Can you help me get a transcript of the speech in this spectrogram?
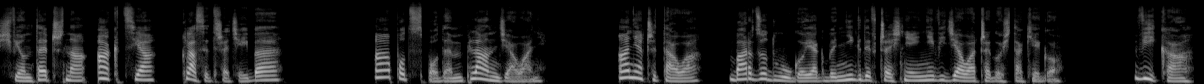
świąteczna akcja klasy trzeciej B, a pod spodem plan działań. Ania czytała bardzo długo, jakby nigdy wcześniej nie widziała czegoś takiego. Wika,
